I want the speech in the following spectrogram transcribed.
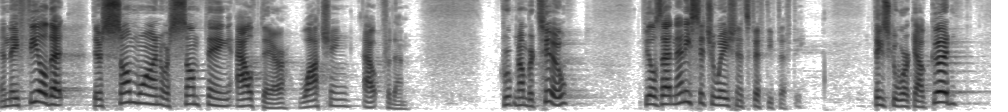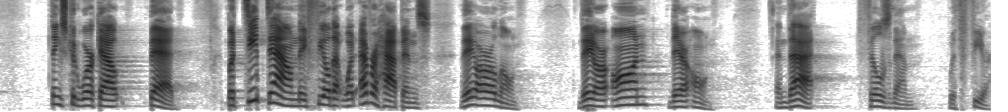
and they feel that there's someone or something out there watching out for them. Group number two feels that in any situation it's 50 50. Things could work out good, things could work out bad. But deep down, they feel that whatever happens, they are alone. They are on their own. And that fills them with fear.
